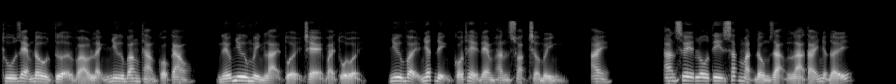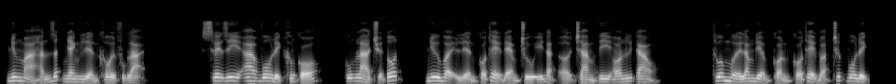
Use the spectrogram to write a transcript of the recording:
Thu dèm đầu tựa vào lạnh như băng thảm cỏ cao, nếu như mình lại tuổi trẻ vài tuổi, như vậy nhất định có thể đem hắn soạt trở mình. Ai? Ancelotti sắc mặt đồng dạng là tái nhợt đấy, nhưng mà hắn rất nhanh liền khôi phục lại. CJA vô địch không có, cũng là chuyện tốt, như vậy liền có thể đem chú ý đặt ở trang t onlit cao. Thua 15 điểm còn có thể đoạt chức vô địch,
